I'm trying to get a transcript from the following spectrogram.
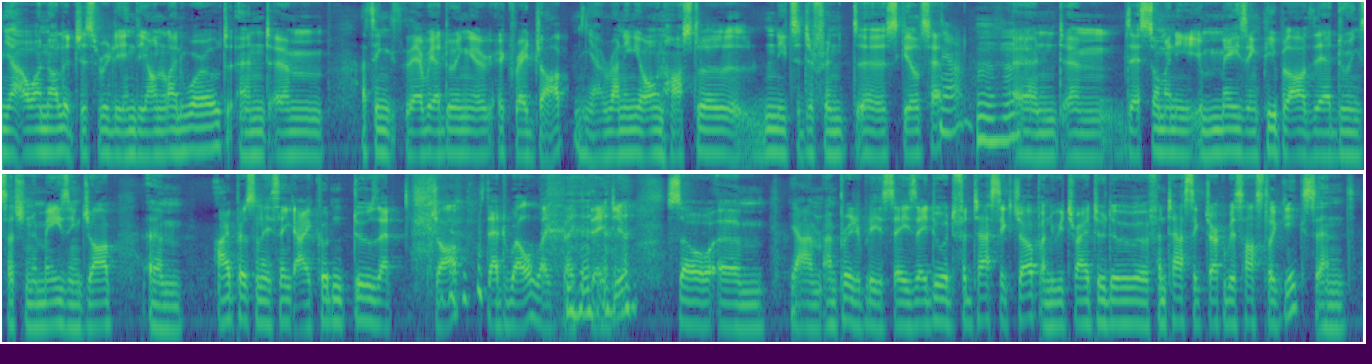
yeah, our knowledge is really in the online world, and um, I think there we are doing a, a great job. Yeah, running your own hostel needs a different uh, skill set, Yeah. and um, there's so many amazing people out there doing such an amazing job. Um, I personally think I couldn't do that job that well, like, like they do. So um, yeah, I'm, I'm pretty pleased. They they do a fantastic job, and we try to do a fantastic job with Hostel Geeks, and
